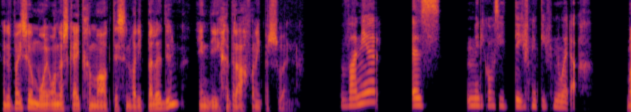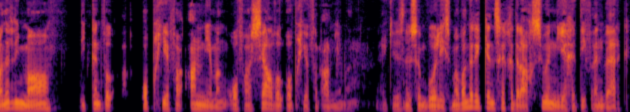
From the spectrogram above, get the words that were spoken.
En dit het my so 'n mooi onderskeid gemaak tussen wat die pille doen en die gedrag van die persoon. Wanneer is medikasie definitief nodig? Wanneer die ma die kind wil opgee vir aanneming of haarself wil opgee vir aanneming. Ek dis nou simbolies, maar wanneer die kind se gedrag so negatief inwerk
